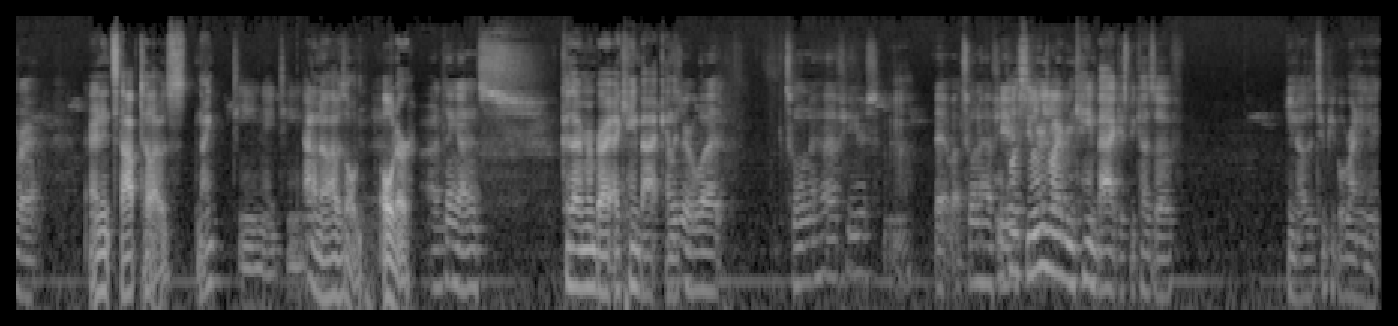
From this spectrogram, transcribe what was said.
right. I didn't stop till I was 19, 18. I don't know. I was old, older. I think I didn't. Because I remember I, I came back And I was the, there what, two and a half years? Yeah, about two and a half well, years. plus the only reason why I even came back is because of, you know, the two people running it,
